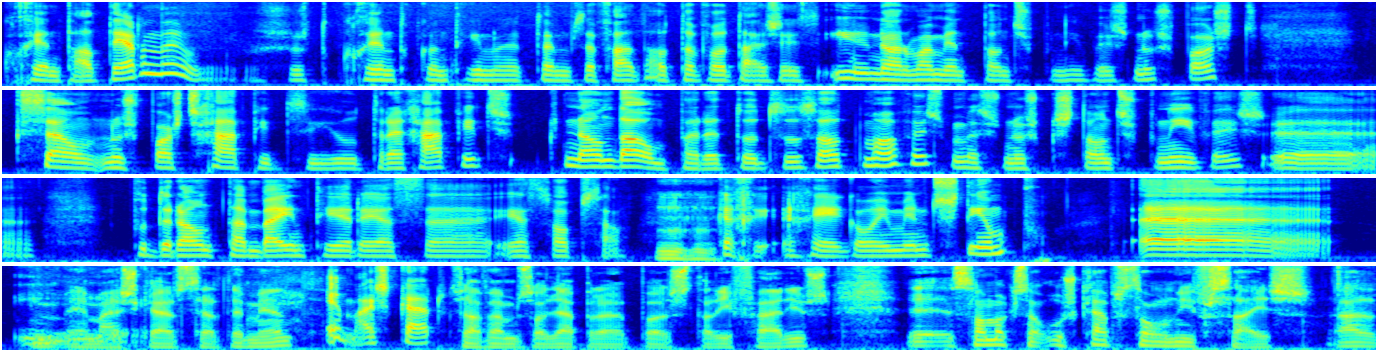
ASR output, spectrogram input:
corrente alterna. Os de corrente contínua estamos a falar de alta voltagem e normalmente estão disponíveis nos postos, que são nos postos rápidos e ultra rápidos, que não dão para todos os automóveis, mas nos que estão disponíveis uh, poderão também ter essa, essa opção. Uhum. Carregam em menos tempo Uh, é mais caro, certamente. É mais caro. Já vamos olhar para, para os tarifários. Uh, só uma questão: os cabos são universais? Há,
